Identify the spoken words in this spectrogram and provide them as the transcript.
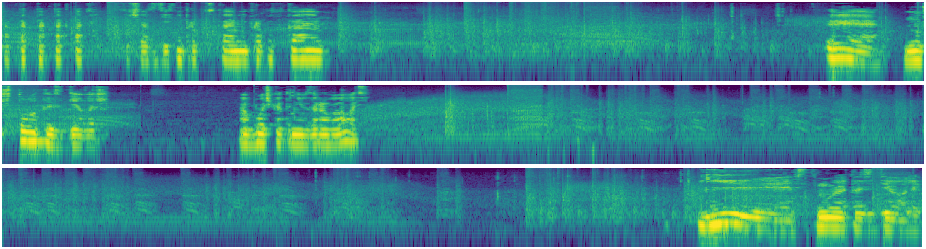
Так, так, так, так, так. Сейчас здесь не пропускаем, не пропускаем. Э, ну что ты сделаешь? А бочка-то не взорвалась? Есть, мы это сделали.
